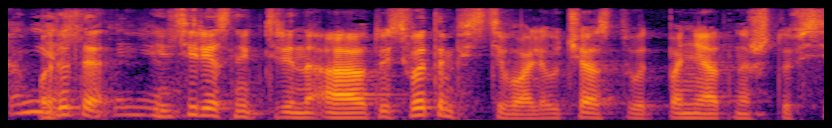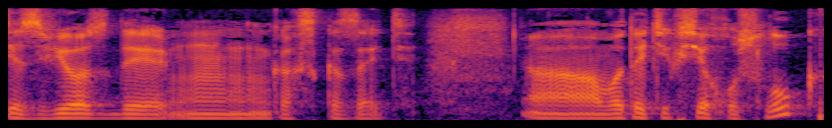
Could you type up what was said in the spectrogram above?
Конечно, вот это конечно. интересно, Екатерина. А то есть в этом фестивале участвуют, понятно, что все звезды, как сказать, а, вот этих всех услуг,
